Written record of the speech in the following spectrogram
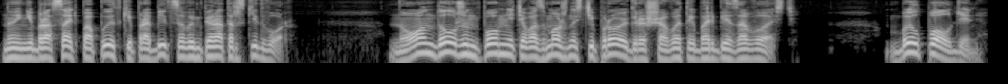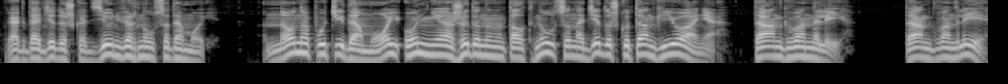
но и не бросать попытки пробиться в императорский двор. Но он должен помнить о возможности проигрыша в этой борьбе за власть. Был полдень, когда дедушка Дзюнь вернулся домой. Но на пути домой он неожиданно натолкнулся на дедушку Танг Юаня, Танг Ван Ли. Танг Ван Ли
